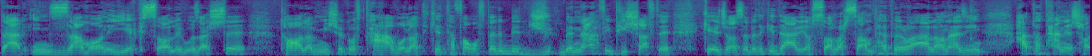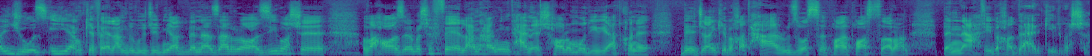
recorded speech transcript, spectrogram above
در این زمان یک سال گذشته تا حالا میشه گفت تحولاتی که اتفاق افتاده به, به نحوی پیش رفته که اجازه بده که دریا سالار سام پپرو الان از این حتی تنش های جزئی هم که فعلا به وجود میاد به نظر راضی باشه و حاضر باشه فعلا همین تنش ها رو مدیریت کنه به جای که بخواد هر روز با سپاه پاسداران به نحوی بخواد درگیر باشه.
